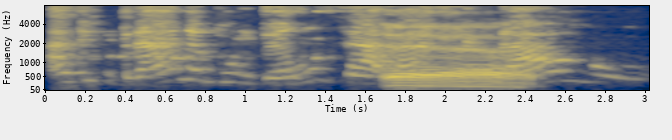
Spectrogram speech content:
a vibrar na abundância, é... a dar o,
